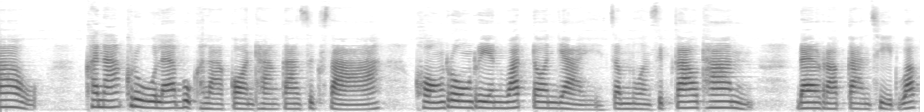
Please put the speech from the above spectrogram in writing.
19. คณะครูและบุคลากรทางการศึกษา ของโรงเรียนวัดดอนใหญ่จำนวน 19 ท่าน ได้รับการฉีดวัค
